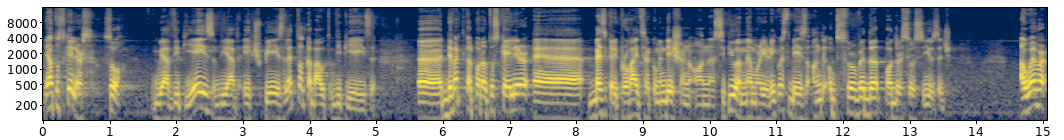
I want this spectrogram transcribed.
the autoscalers. So we have VPAs, we have HPAs. Let's talk about VPAs. Uh, the vertical pod autoscaler uh, basically provides recommendation on CPU and memory request based on the observed pod resource usage. However,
